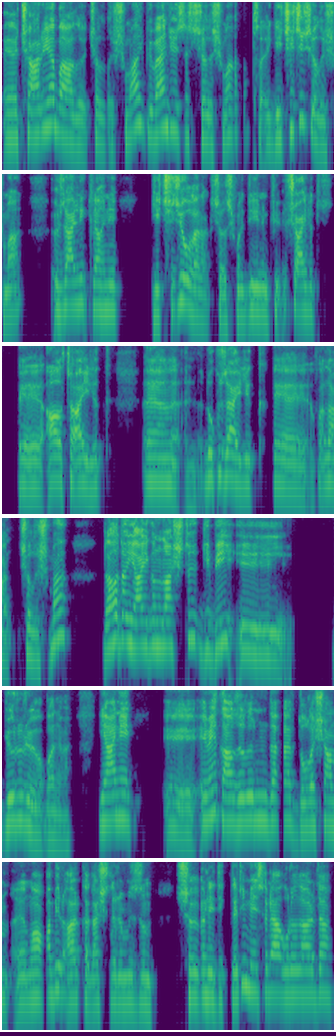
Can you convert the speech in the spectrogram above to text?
e, çağrıya bağlı çalışma, güvencesiz çalışma, geçici çalışma, özellikle hani geçici olarak çalışma diyelim ki 3 aylık, e, 6 aylık 9 aylık e, falan çalışma daha da yaygınlaştı gibi e, görülüyor bana. Yani e, emek havzalarında dolaşan e, muhabir arkadaşlarımızın söyledikleri mesela oralarda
